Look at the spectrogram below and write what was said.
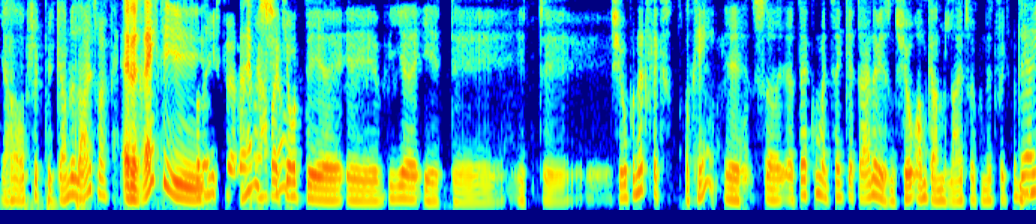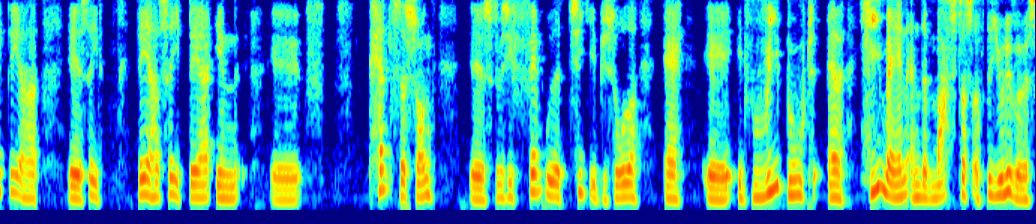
Jeg har opsøgt mit gamle legetøj. Er det rigtigt? Det, Ej, jeg, har bare gjort det øh, via et, øh, et øh, show på Netflix. Okay. Øh, så ja, der kunne man tænke, at der er nemlig sådan en show om gammelt legetøj på Netflix, men det er Mhm. ikke det, jeg har øh, set. Det, jeg har set, det er en øh, halv sæson, øh, så det vil sige 5 ud af 10 episoder af øh, et reboot af He-Man and the Masters of the Universe,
